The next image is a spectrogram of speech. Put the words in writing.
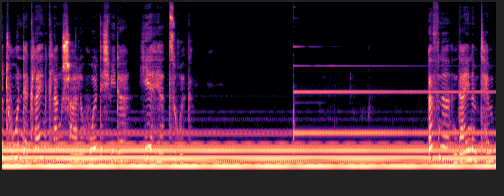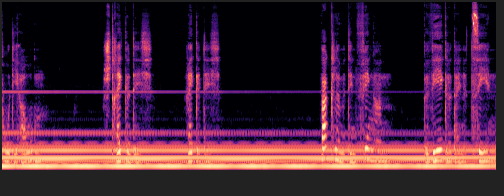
hohe Ton der kleinen Klangschale holt dich wieder hierher zurück. Öffne in deinem Tempo die Augen, strecke dich, recke dich, wackle mit den Fingern, bewege deine Zehen,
